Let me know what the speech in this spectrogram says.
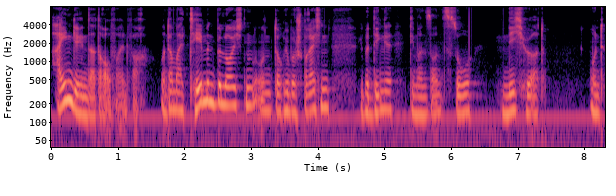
eingehen darauf einfach. Und dann mal Themen beleuchten und darüber sprechen, über Dinge, die man sonst so nicht hört. Und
